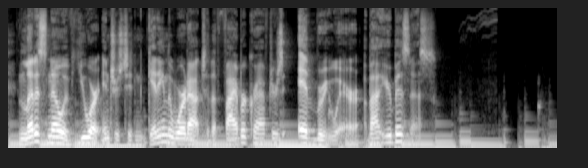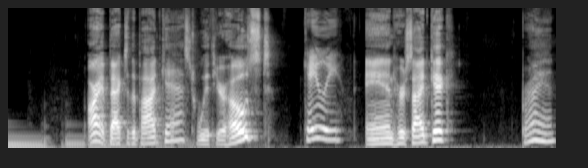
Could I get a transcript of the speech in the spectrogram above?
and let us know if you are interested in getting the word out to the fiber crafters everywhere about your business. All right, back to the podcast with your host Kaylee. and her sidekick, Brian.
